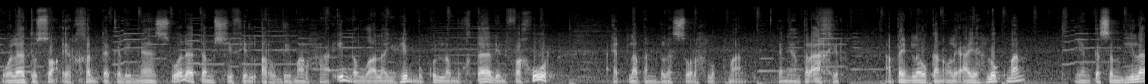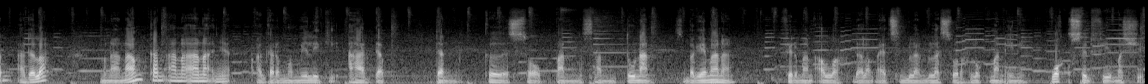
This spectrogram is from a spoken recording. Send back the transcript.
Wala tusair khaddaka linnas wala tamshi fil ardi marha innallaha la yuhibbu kulla mukhtalin fakhur. Ayat 18 surah Luqman. Dan yang terakhir, apa yang dilakukan oleh ayah Luqman yang kesembilan adalah menanamkan anak-anaknya agar memiliki adab dan kesopan santunan. Sebagaimana firman Allah dalam ayat 19 surah Luqman ini, waqsid fi masjid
